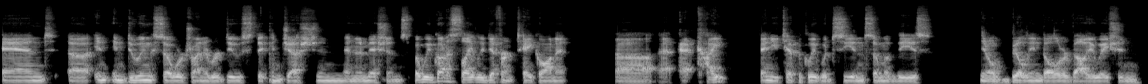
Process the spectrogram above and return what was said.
And uh, in, in doing so, we're trying to reduce the congestion and emissions. But we've got a slightly different take on it uh, at, at Kite than you typically would see in some of these, you know, billion dollar valuation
